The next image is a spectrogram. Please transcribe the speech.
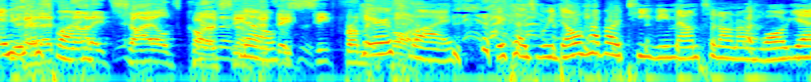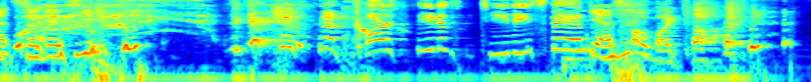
And Yeah, here's that's why. not a child's car No, no, no. seat. No. That's a seat from Here's a car. why. Because we don't have our TV mounted on our wall yet, so there's a car seat as a TV stand? Yes. Oh my god.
